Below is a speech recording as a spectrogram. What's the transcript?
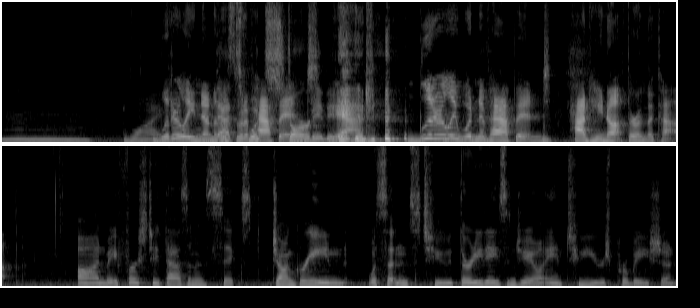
Mm, Why? Literally, none of That's this would have happened. started it. Yeah, literally wouldn't have happened had he not thrown the cup. On May 1st, 2006, John Green was sentenced to 30 days in jail and two years probation.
